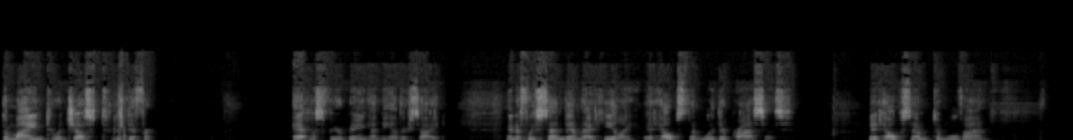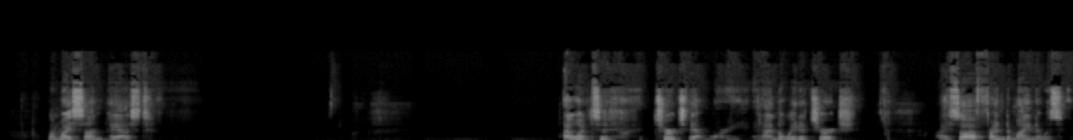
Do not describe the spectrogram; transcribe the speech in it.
the mind to adjust to the different atmosphere being on the other side. And if we send them that healing, it helps them with their process. It helps them to move on. When my son passed, I went to church that morning, and on the way to church, I saw a friend of mine that was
